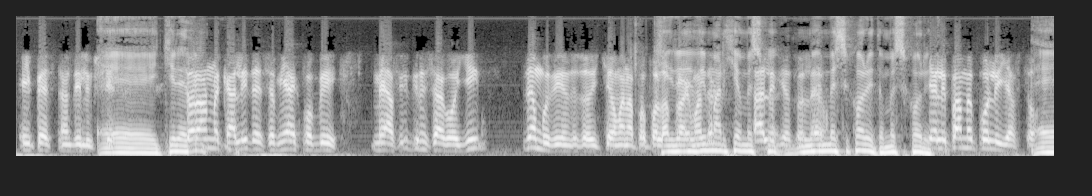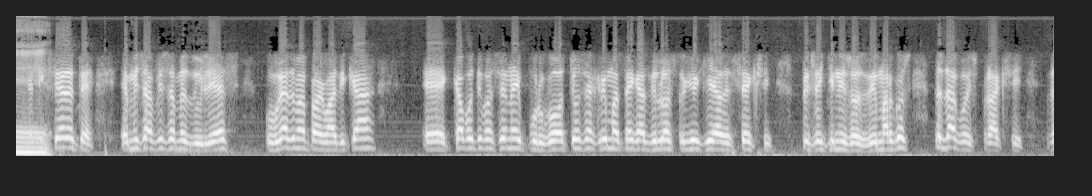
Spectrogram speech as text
έχει πέσει στην αντίληψη. Ε, κύριε Τώρα, αν με καλείτε σε μια εκπομπή με αυτή την εισαγωγή, δεν μου δίνετε το δικαίωμα να πω πολλά κύριε πράγματα. Δήμαρχε, με, συγχω... με, με, συγχωρείτε, με συγχωρείτε. Και λυπάμαι πολύ γι' αυτό. Ε... Γιατί ξέρετε, εμείς αφήσαμε δουλειές που βγάζαμε πραγματικά ε, κάποτε είπα σε ένα υπουργό ότι όσα χρήματα είχα δηλώσει το 2006 πριν ξεκινήσω ως δήμαρχος δεν τα έχω εισπράξει 10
